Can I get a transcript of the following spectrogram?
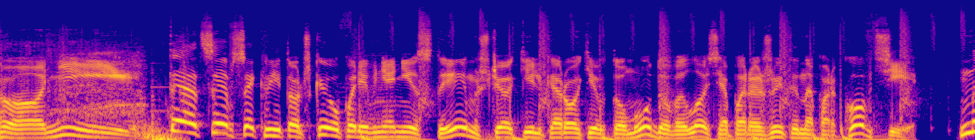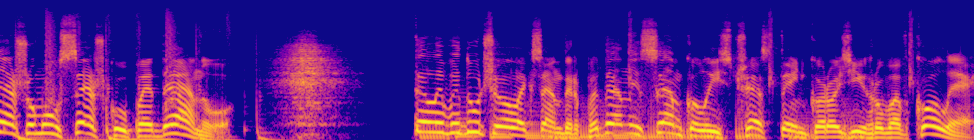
О, ні! Та це все квіточки у порівнянні з тим, що кілька років тому довелося пережити на парковці нашому Сашку Педану. Телеведучий Олександр Педан і сам колись частенько розігрував колег.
